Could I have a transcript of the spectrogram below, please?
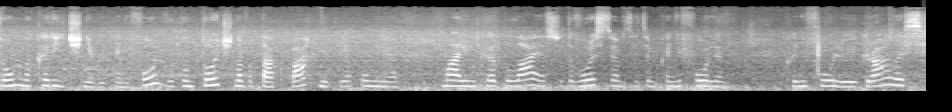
темно-коричневый канифоль, вот он точно вот так пахнет. Я помню, я маленькая была, я с удовольствием с этим канифолем, канифолью игралась.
